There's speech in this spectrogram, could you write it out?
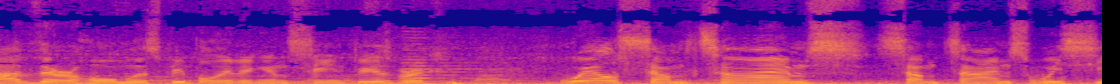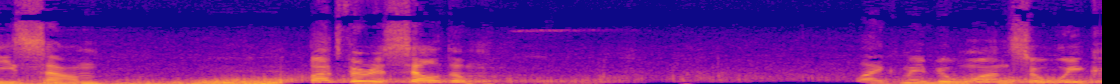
other homeless people living in St. Petersburg? Well, sometimes, sometimes we see some, but very seldom. Like maybe once a week.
